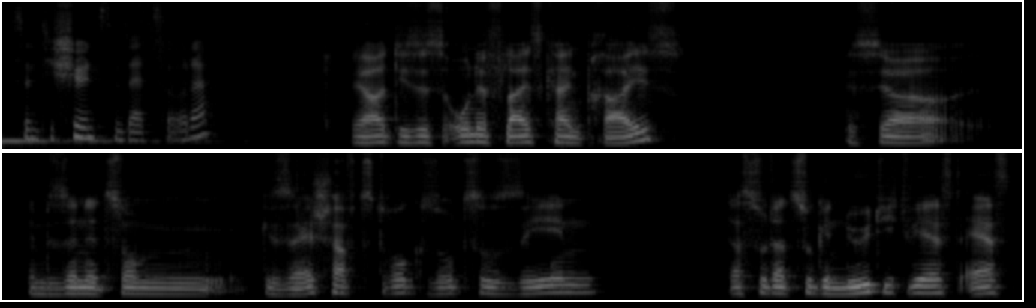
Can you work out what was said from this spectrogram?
Das sind die schönsten Sätze, oder? Ja, dieses ohne Fleiß kein Preis ist ja im Sinne zum Gesellschaftsdruck so zu sehen, dass du dazu genötigt wirst, erst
